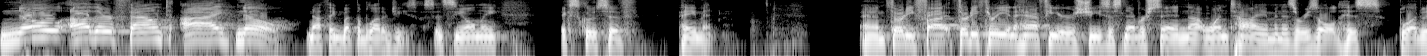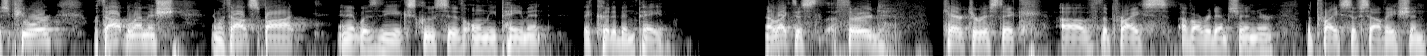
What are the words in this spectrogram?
No other fount I know. Nothing but the blood of Jesus. It's the only exclusive payment. And 35, 33 and a half years, Jesus never sinned, not one time. And as a result, his blood was pure, without blemish, and without spot and it was the exclusive only payment that could have been paid. I like this third characteristic of the price of our redemption or the price of salvation.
